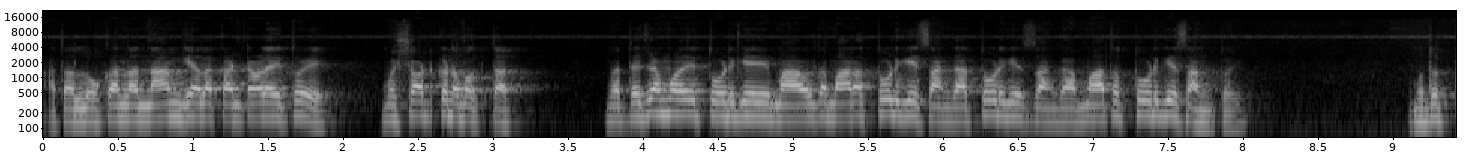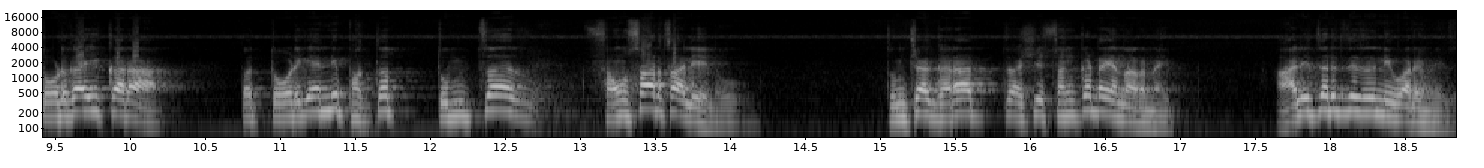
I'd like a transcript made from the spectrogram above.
आता लोकांना नाम घ्यायला कंटाळा येतो आहे मग शॉर्टकट बघतात. मग त्याच्यामुळे तोडगे मला तर महाराज तोडगे सांगा तोडगे सांगा. मग आता तोडगे सांगतो आहे मग तो तोडगाही करा. पण तोडग्यांनी फक्त तुमचं संसार चालेल हो. तुमच्या घरात अशी संकटं येणार नाहीत. आली तरी त्याचं निवारण मिळेल.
